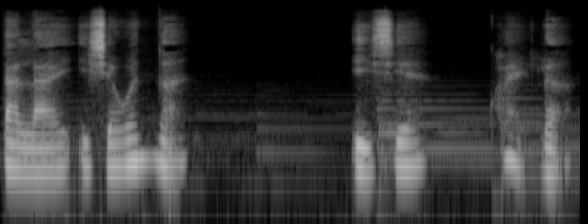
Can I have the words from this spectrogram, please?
带来一些温暖，一些快乐。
